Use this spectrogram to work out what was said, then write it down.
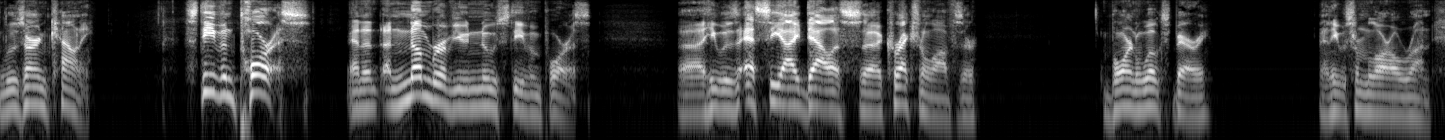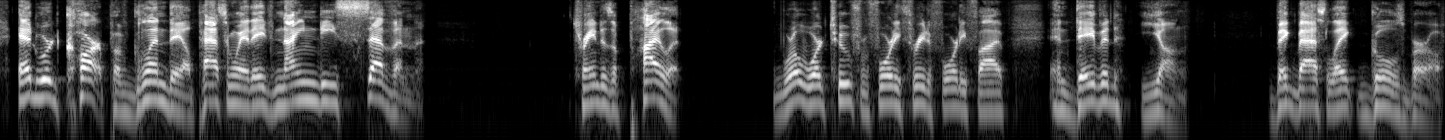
Luzerne County. Stephen Porras, and a, a number of you knew Stephen Porras. Uh, he was SCI Dallas uh, correctional officer, born Wilkes-Barre and he was from Laurel Run. Edward Karp of Glendale, passing away at age 97. Trained as a pilot, World War II from 43 to 45. And David Young, Big Bass Lake, Gouldsboro.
